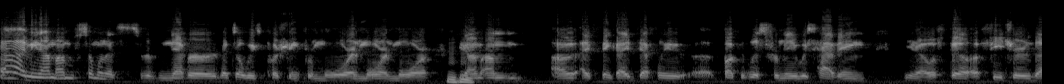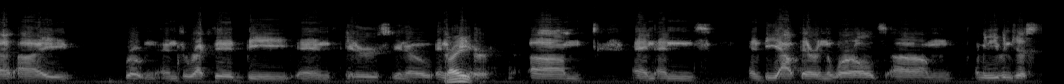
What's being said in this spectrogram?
Uh, I mean, I'm, I'm someone that's sort of never that's always pushing for more and more and more. You know, I'm, I'm uh, I think I definitely uh, bucket list for me was having you know a, a feature that I wrote and, and directed be in theaters, you know, in a Right. theater, um, and and and be out there in the world. Um, I mean, even just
